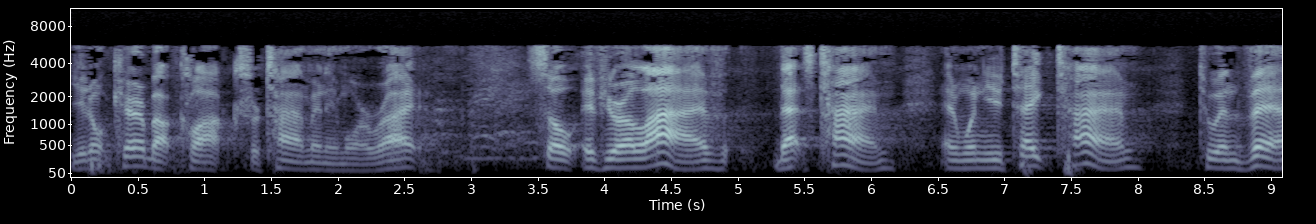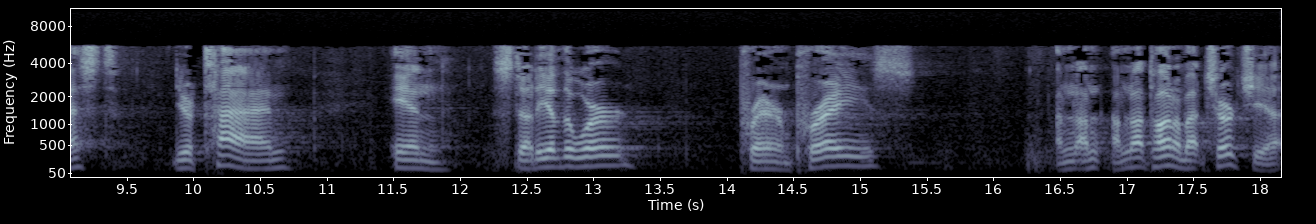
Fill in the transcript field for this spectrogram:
you don't care about clocks or time anymore, right? So if you're alive, that's time. And when you take time to invest your time in study of the Word, prayer and praise, I'm not, I'm not talking about church yet.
